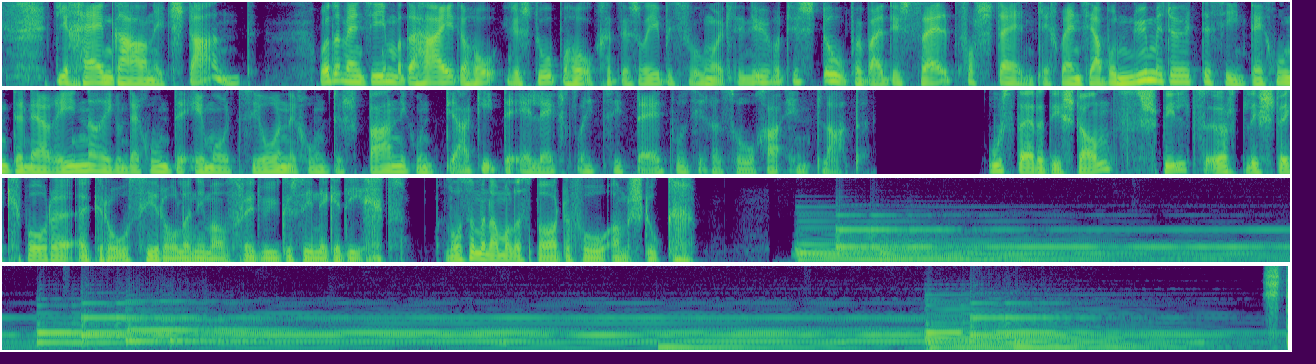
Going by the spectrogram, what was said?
die käme gar nicht stand. Oder wenn sie immer daheim in der Stube hocken, dann schreiben sie vermutlich nicht über die Stube, weil das ist selbstverständlich. Wenn sie aber nicht mehr dort sind, dann kommt eine Erinnerung und dann kommt eine Emotion, dann kommt eine Spannung und da gibt eine Elektrizität, die sich so entladen kann. Aus dieser Distanz spielt das Örtli Steckbohren eine grosse Rolle im Alfred Wüger seine Gedicht. Hören wir noch mal ein paar davon am Stück.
